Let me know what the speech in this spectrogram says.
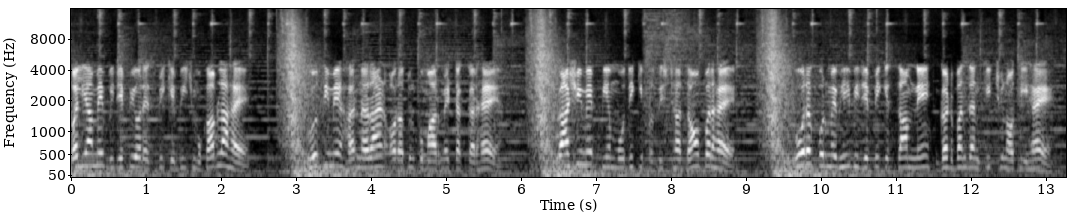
बलिया में बीजेपी और एसपी के बीच मुकाबला है। घोसी में हर नारायण और अतुल कुमार में टक्कर है। काशी में पीएम मोदी की प्रतिष्ठा दांव पर है। गोरखपुर में भी बीजेपी के सामने गठबंधन की चुनौती है।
